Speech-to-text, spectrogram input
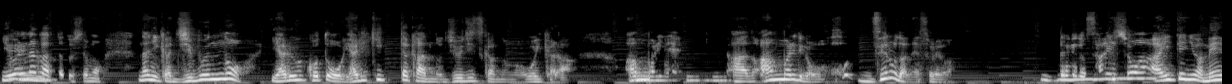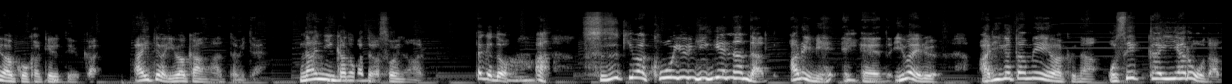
言われなかったとしても、何か自分のやることをやりきった感の充実感の方が多いから、あんまりね、。あの、あんまりというか、ほゼロだね、それは。だけど最初は相手には迷惑をかけるというか、相手は違和感があったみたい。何人かの方がそういうのがある。だけど、うんあ、鈴木はこういう人間なんだ。ある意味、ええーといわゆるありがた迷惑なおせっかい野郎だっ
